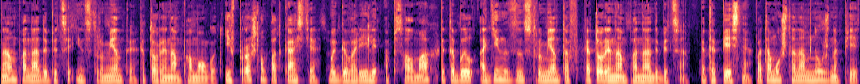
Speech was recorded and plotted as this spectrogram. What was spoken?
нам понадобятся инструменты, которые нам помогут. И в прошлом подкасте мы говорили о псалмах. Это был один из инструментов, который нам понадобится. Это песня, потому что нам нужно петь.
